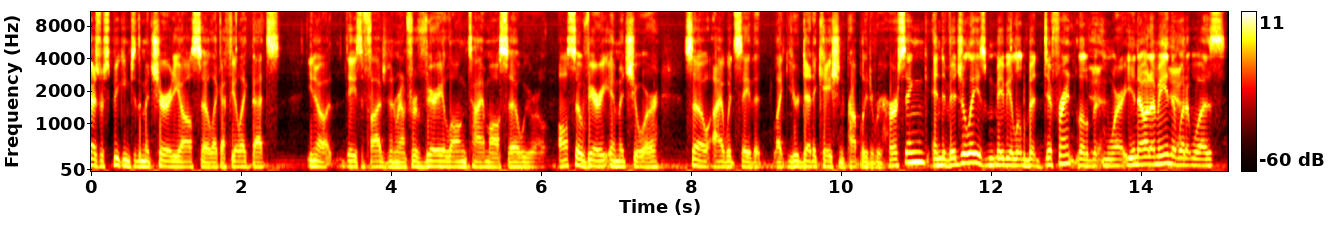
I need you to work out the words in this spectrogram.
guys were speaking to the maturity also. Like I feel like that's you know, Days of Five's been around for a very long time also. We were also very immature. So I would say that like your dedication probably to rehearsing individually is maybe a little bit different, a little bit more, you know what I mean, than what it was,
